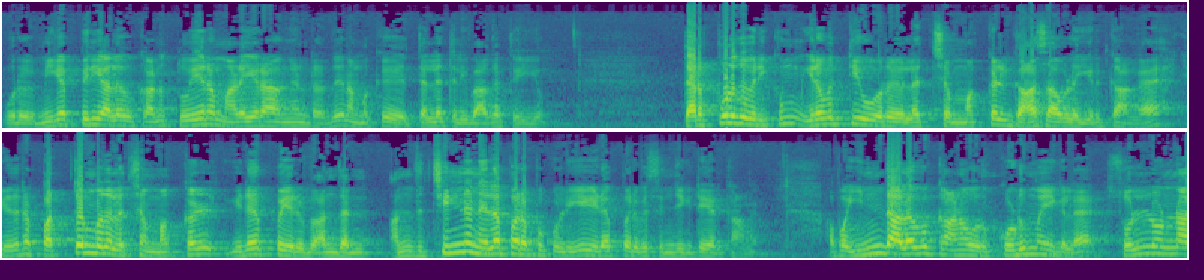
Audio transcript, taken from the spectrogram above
ஒரு மிகப்பெரிய அளவுக்கான துயரம் அடைகிறாங்கன்றது நமக்கு தெள்ள தெளிவாக தெரியும். தற்பொழுது வரைக்கும் இருபத்தி ஒரு லட்சம் மக்கள் காசாவில் இருக்காங்க. கிட்டத்தட்ட பத்தொன்பது லட்சம் மக்கள் இடப்பெயர்வு அந்த அந்த சின்ன நிலப்பரப்புக்குள்ளேயே இடப்பெயர்வு செஞ்சுக்கிட்டே இருக்காங்க. அப்போ இந்த அளவுக்கான ஒரு கொடுமைகளை சொல்லொன்னா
